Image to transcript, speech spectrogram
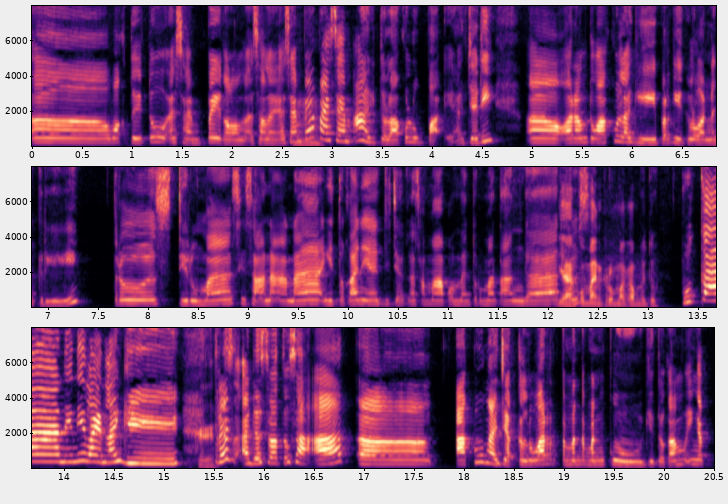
eh waktu itu SMP kalau nggak salah SMP Hmm. apa SMA gitu lah aku lupa ya. Jadi eh, orang tua aku lagi pergi ke luar negeri. Terus di rumah sisa anak-anak gitu kan ya dijaga sama pembantu rumah tangga. Yang terus aku main ke rumah kamu itu. Bukan, ini lain lagi. Oke. Terus ada suatu saat eh, aku ngajak keluar teman-temanku gitu. Kamu ingat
